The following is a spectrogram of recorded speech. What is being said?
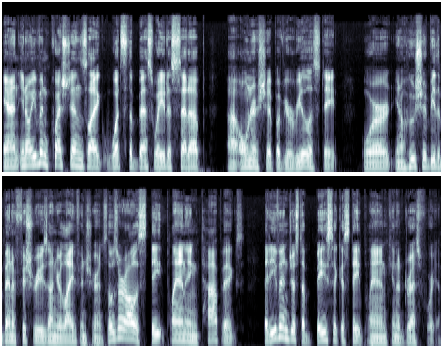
And you know, even questions like what's the best way to set up uh, ownership of your real estate, or you know, who should be the beneficiaries on your life insurance. Those are all estate planning topics that even just a basic estate plan can address for you.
